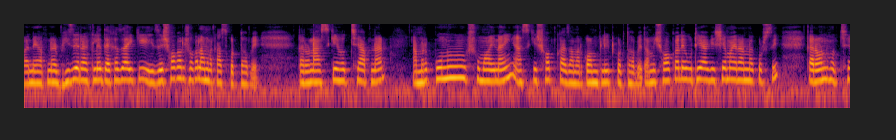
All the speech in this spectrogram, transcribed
মানে আপনার ভিজে রাখলে দেখা যায় কি যে সকাল সকাল আমার কাজ করতে হবে। কারণ আজকে হচ্ছে আপনার, আমার কোনো সময় নাই, আজকে সব কাজ আমার কমপ্লিট করতে হবে। তো আমি সকালে উঠে আগে সেমাই রান্না করছি। কারণ হচ্ছে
